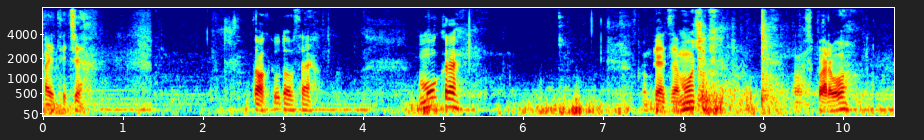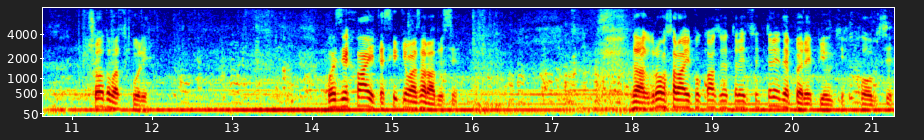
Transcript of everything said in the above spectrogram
Хай тече. Так, тут все мокре. Опять замочок. Сперво. Що до вас курі? Позіхайте, скільки у вас градусів? Так, в другому сараї показує 33, де перепілки, хлопці.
